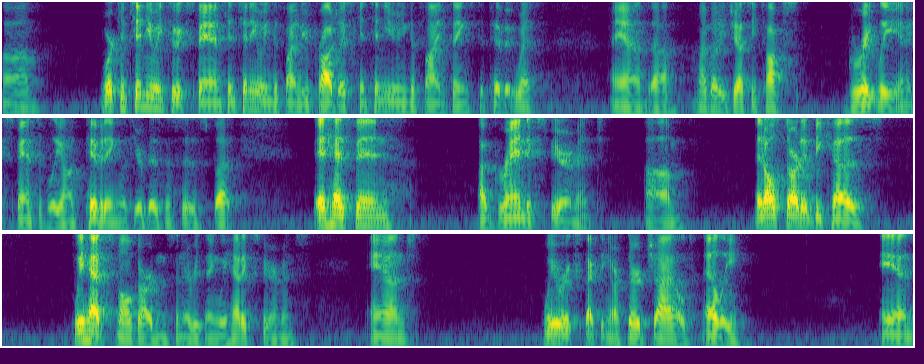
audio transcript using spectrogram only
um, we're continuing to expand, continuing to find new projects, continuing to find things to pivot with. And uh, my buddy Jesse talks greatly and expansively on pivoting with your businesses, but it has been a grand experiment. Um, it all started because we had small gardens and everything. We had experiments, and we were expecting our third child, Ellie, and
